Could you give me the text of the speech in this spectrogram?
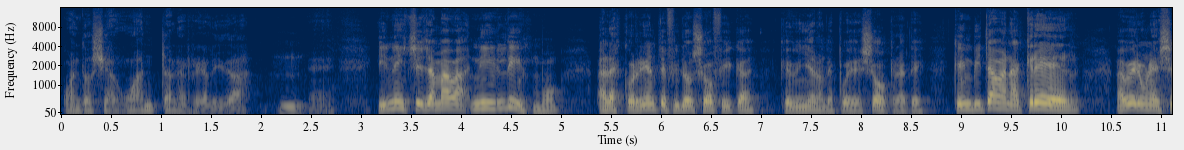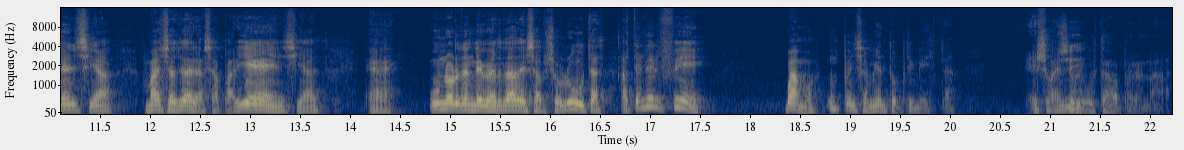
cuando se aguanta la realidad. Eh, y Nietzsche llamaba nihilismo a las corrientes filosóficas que vinieron después de Sócrates, que invitaban a creer, a ver una esencia más allá de las apariencias, eh, un orden de verdades absolutas, a tener fe. Vamos, un pensamiento optimista. Eso a él no le gustaba para nada.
